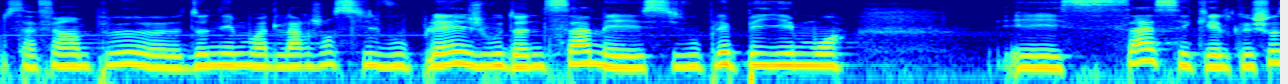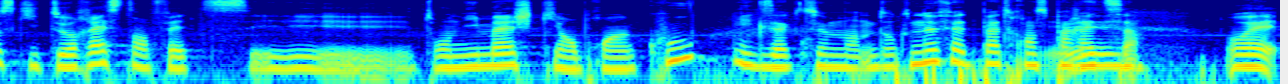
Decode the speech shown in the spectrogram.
ça fait un peu donnez-moi de l'argent s'il vous plaît je vous donne ça mais s'il vous plaît payez-moi et ça, c'est quelque chose qui te reste en fait. C'est ton image qui en prend un coup. Exactement. Donc ne faites pas transparaître ça. Ouais.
